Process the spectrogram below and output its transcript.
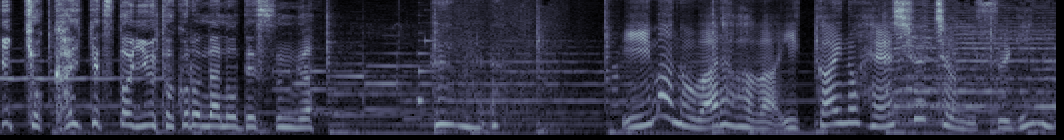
一挙解決というところなのですが。ふむ。今のわらわは一階の編集長に過ぎぬ。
